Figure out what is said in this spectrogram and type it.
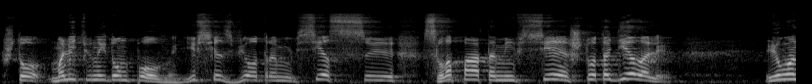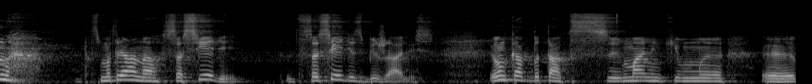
что молитвенный дом полный, и все с ведрами, все с, с лопатами, все что-то делали. И он, смотря на соседей, соседи сбежались. И он как бы так с маленьким, э, э,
